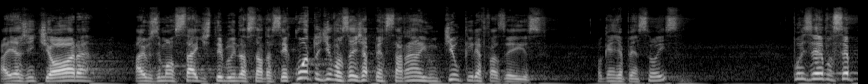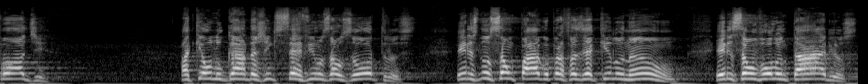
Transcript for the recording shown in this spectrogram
aí a gente ora, aí os irmãos saem distribuindo a Santa Ceia. Quantos de vocês já pensaram, ah, um dia eu queria fazer isso? Alguém já pensou isso? Pois é, você pode. Aqui é o lugar da gente servir uns aos outros. Eles não são pagos para fazer aquilo, não. Eles são voluntários.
